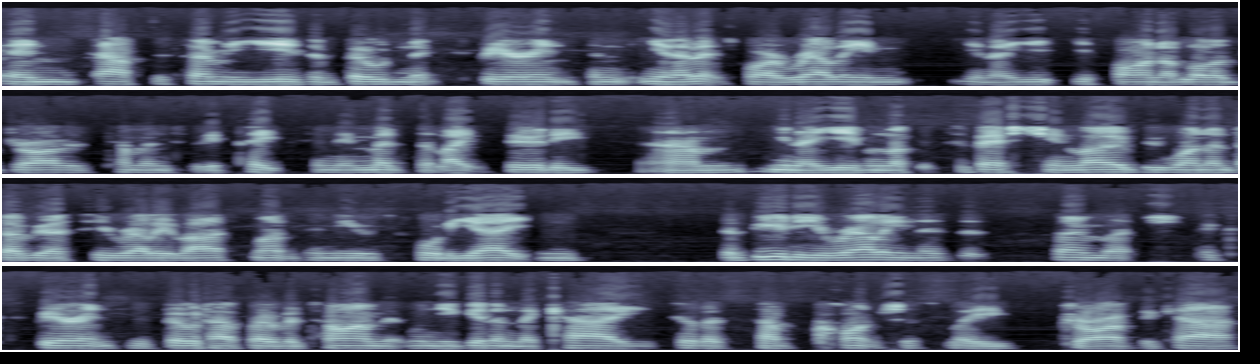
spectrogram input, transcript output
and after so many years of building experience, and you know that's why rallying, you know, you, you find a lot of drivers come into their peaks in their mid to late thirties. Um, you know, you even look at Sebastian Loeb, who won a WRC rally last month, and he was 48. And the beauty of rallying is that so much experience is built up over time that when you get in the car, you sort of subconsciously drive the car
